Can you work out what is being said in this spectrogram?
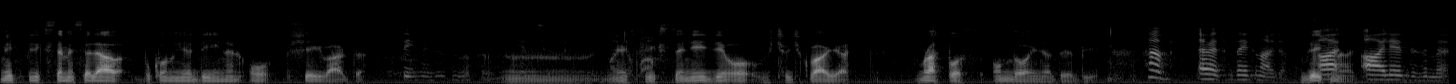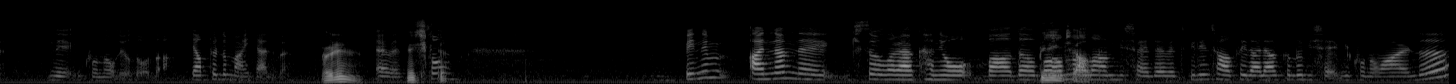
Netflix'te mesela bu konuya değinen o şey vardı. Zihninizi nasıl geliştirirsiniz mi acaba? Hmm, Netflix'te neydi o bir çocuk var ya Murat Boz onun da oynadığı bir Ha, evet Zeytin Ağacı. Zeytin A- Ağacı. Aile dizimi konu alıyordu o da. Yaptırdım ben kendime. Öyle mi? Evet. Ne çıktı? Son- Benim annemle kişisel olarak hani o bağda bağımlı Bilinçaltı. olan bir şeydi. Evet. Bilinçaltıyla alakalı bir şey, bir konu vardı.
